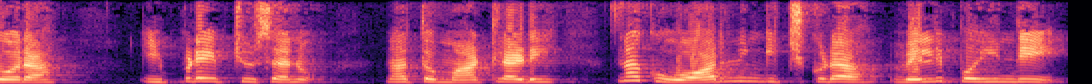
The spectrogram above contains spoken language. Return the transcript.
గోరా. ఇప్పుడే చూశాను. నాతో మాట్లాడి నాకు వార్నింగ్ ఇచ్చి కూడా వెళ్ళిపోయింది.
